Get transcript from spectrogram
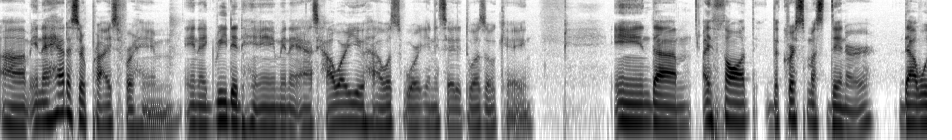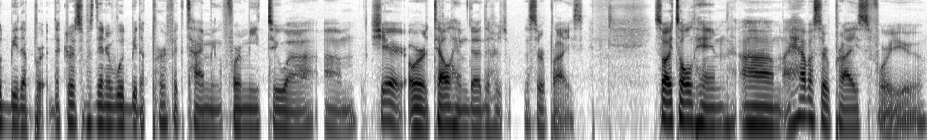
um, and i had a surprise for him and i greeted him and i asked how are you? How was work? And he said it was okay. And um, i thought the christmas dinner that would be the per- the christmas dinner would be the perfect timing for me to uh, um, share or tell him the, the, the, surprise. So i told him um, i have a surprise for you.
